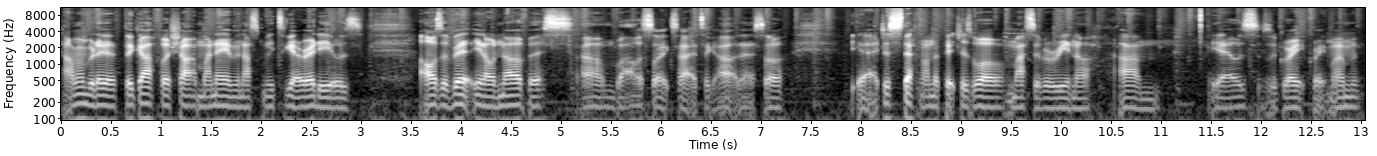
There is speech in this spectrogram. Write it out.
I remember the, the gaffer shouting my name and asking me to get ready. It was, I was a bit, you know, nervous, um, but I was so excited to get out there. So, yeah, just stepping on the pitch as well, massive arena. Um, yeah, it was, it was a great, great moment.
